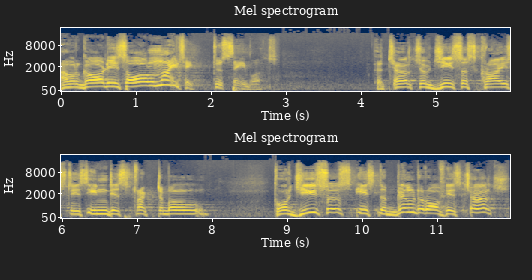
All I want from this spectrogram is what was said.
Our God is almighty to save us. The church of Jesus Christ is indestructible, for Jesus is the builder of his church.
